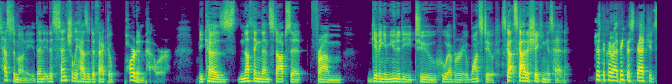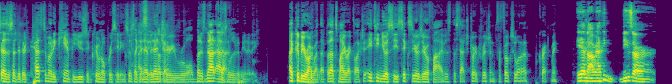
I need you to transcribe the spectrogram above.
testimony, then it essentially has a de facto pardon power because nothing then stops it from giving immunity to whoever it wants to. Scott Scott is shaking his head just to clarify, I think the statute says essentially their testimony can't be used in criminal proceedings. So it's like an evidentiary okay. rule, but it's not absolute immunity. I could be wrong about that, but that's my recollection. 18 USC 6005 is the statutory provision for folks who want to correct me. Yeah, no, I mean, I think these are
